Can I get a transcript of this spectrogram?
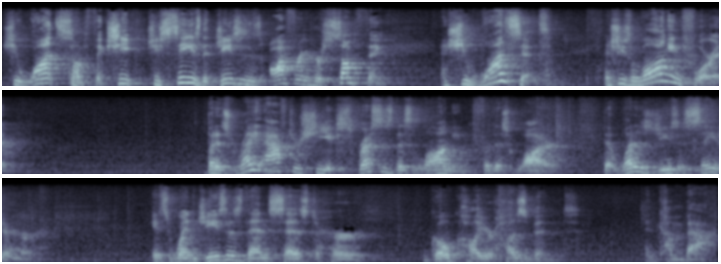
She wants something. She, she sees that Jesus is offering her something, and she wants it, and she's longing for it. But it's right after she expresses this longing for this water that what does Jesus say to her? It's when Jesus then says to her, Go call your husband and come back.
